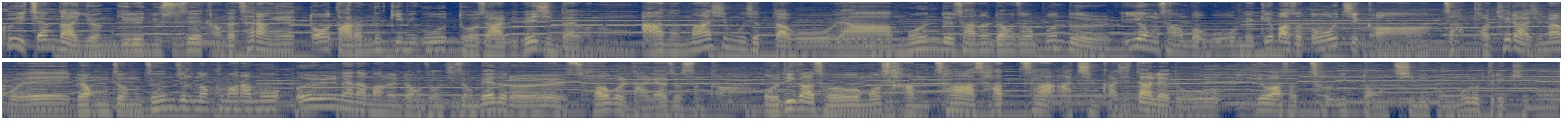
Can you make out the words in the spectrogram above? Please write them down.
그 이짬다 연기의 뉴스의 감자채랑에 또 다른 느낌이고 더 잘 비벼진다 이거는. 아는 맛이 무섭다고. 야 먼데 사는 령정분들 이 영상 보고 몇 개 봐서 또 어찌까? 자 버티를 하지 말고 왜 령정 전주를 넣고 말하면 얼마나 많은 령정 지정 배들을 석을 달려줬습니까? 어디 가서 뭐 3차 4차 아침까지 달려도 이게 와서 저기 똥침이 공무로 들이키면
